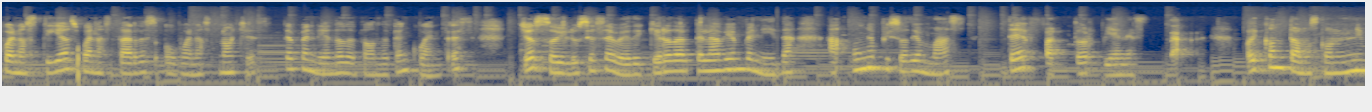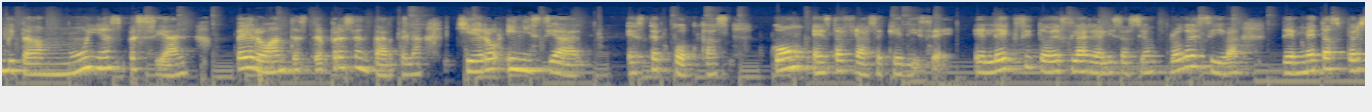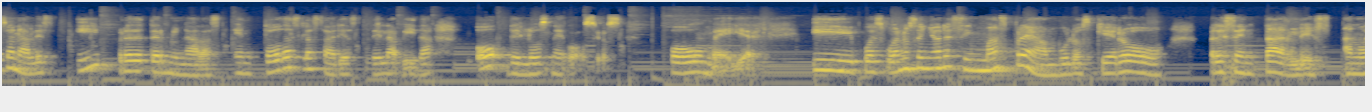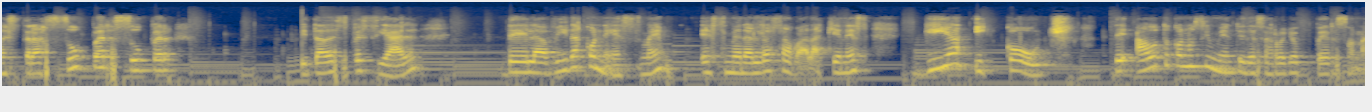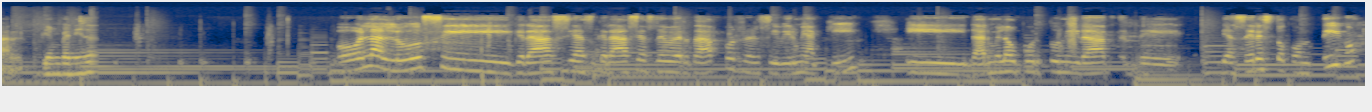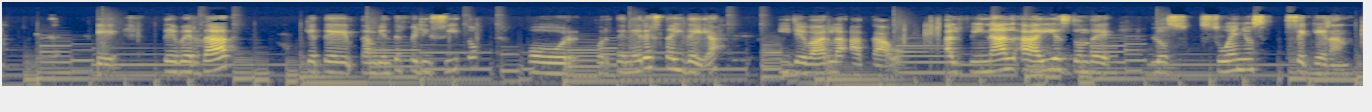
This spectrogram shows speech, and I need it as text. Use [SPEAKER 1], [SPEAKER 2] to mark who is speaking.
[SPEAKER 1] Buenos días, buenas tardes o buenas noches, dependiendo de dónde te encuentres. Yo soy Lucia Acevedo y quiero darte la bienvenida a un episodio más de Factor Bienestar. Hoy contamos con una invitada muy especial, pero antes de presentártela, quiero iniciar este podcast con esta frase que dice, el éxito es la realización progresiva de metas personales y predeterminadas en todas las áreas de la vida o de los negocios. Paul Meyer. Y pues bueno, señores, sin más preámbulos, quiero presentarles a nuestra súper, súper invitada especial de la vida con Esme, Esmeralda Zavala, quien es guía y coach de autoconocimiento y desarrollo personal. Bienvenida.
[SPEAKER 2] Hola Lucy, gracias, gracias de verdad por recibirme aquí y darme la oportunidad de, hacer esto contigo. Eh, de verdad que te, también te felicito por, por tener esta idea y llevarla a cabo. Al final ahí es donde los sueños se quedan.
